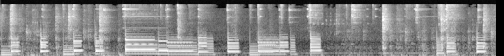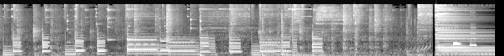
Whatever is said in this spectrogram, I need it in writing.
うん Thank you.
